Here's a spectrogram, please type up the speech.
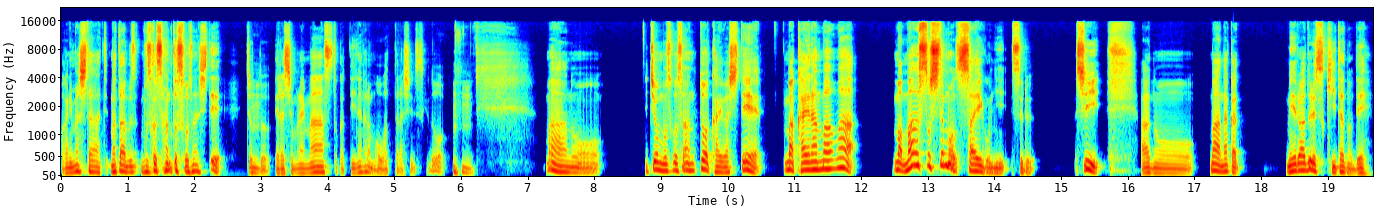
わかりましたって、またむ息子さんと相談して、ちょっとやらせてもらいますとかって言いながらも終わったらしいんですけど、うん。まあ、あの、一応息子さんとは会話して、まあ、回覧板は、まあ、回すとしても最後にするし、あの、まあ、なんか、メールアドレス聞いたので、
